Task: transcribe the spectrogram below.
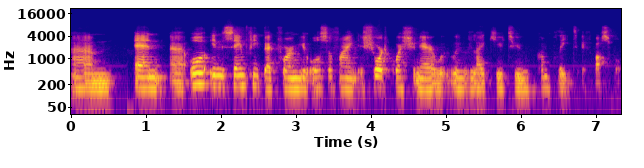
Um, and uh, all in the same feedback form, you also find a short questionnaire we would like you to complete if possible.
